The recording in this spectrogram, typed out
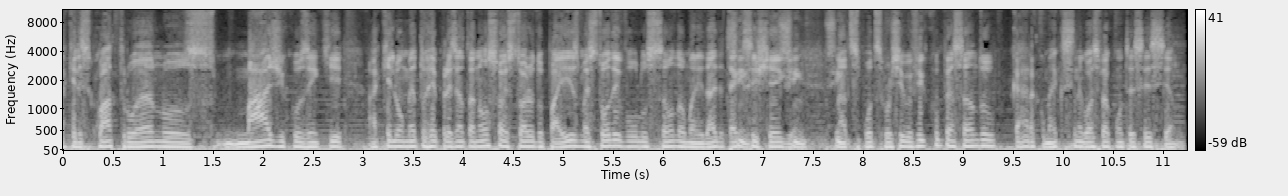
aqueles quatro anos mágicos em que aquele momento representa não só a história do país, mas toda a evolução da humanidade até sim, que se chegue sim, sim. na disputa esportiva. Eu fico pensando, cara, como é que esse negócio vai acontecer esse ano?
